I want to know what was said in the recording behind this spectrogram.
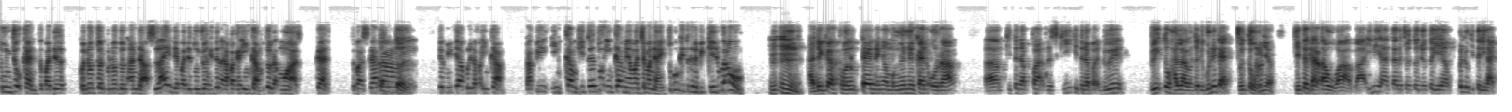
tunjukkan kepada penonton-penonton anda? Selain daripada tujuan kita nak dapatkan income. Betul tak Muaz? Kan? Sebab sekarang betul. social media boleh dapat income tapi income kita tu income yang macam mana? Itu pun kita kena fikir juga oh. Mm-mm. Adakah konten dengan mengenakan orang um, kita dapat rezeki, kita dapat duit, duit tu halal untuk digunakan. Contohnya, hmm. kita tak ya. tahu. Wah, ini antara contoh-contoh yang perlu kita lihat.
